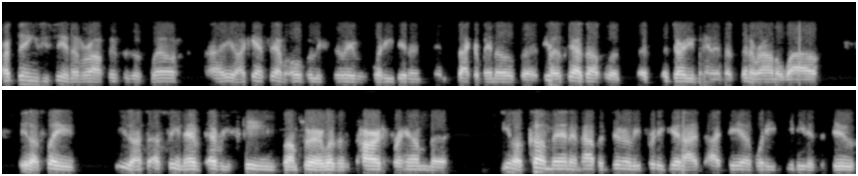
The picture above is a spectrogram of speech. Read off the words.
are things you see in other offenses as well. Uh, you know, I can't say I'm overly familiar with what he did in, in Sacramento, but you know, this guy's also a, a, journeyman that's been around a while. You know, played. You know, I've seen every scheme, so I'm sure it wasn't hard for him to, you know, come in and have a generally pretty good idea of what he, he needed to do.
